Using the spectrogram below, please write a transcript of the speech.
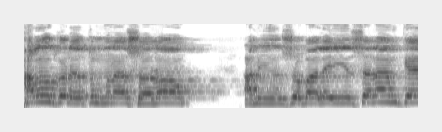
ভালো করে তোমরা শোনো। আমি ইউসুফ আলাইহিস সালামকে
